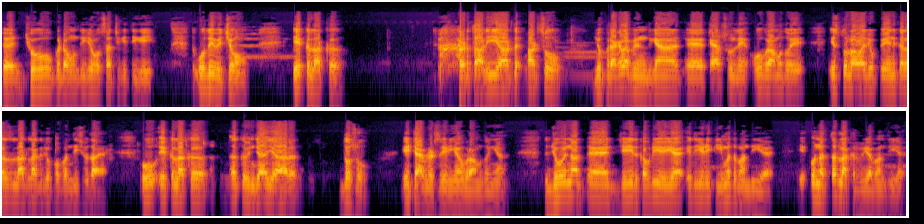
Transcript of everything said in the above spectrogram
ਤੇ ਜੋ ਗੋਡਾਊਨ ਦੀ ਜੋ ਸਰਚ ਕੀਤੀ ਗਈ, ਤੇ ਉਹਦੇ ਵਿੱਚੋਂ 1 ਲੱਖ 48800 ਤੇ 800 ਜੋ ਪ੍ਰੈਗਲਾਬਿਨ ਦੀਆਂ ਕੈਪਸੂਲ ਨੇ, ਉਹ ਬਰਾਮਦ ਹੋਏ। ਇਸ ਤੋਂ ਇਲਾਵਾ ਜੋ ਪੇਨ ਕਿਲਰਸ ਅਲੱਗ-ਅਲੱਗ ਜੋ ਪਾਬੰਦੀ ਸ਼ੁਦਾ ਹੈ, ਉਹ 1 ਲੱਖ 51200 ਇਹ ਟੈਬਲੇਟਸ ਜਿਹੜੀਆਂ ਉਹ ਬਰਾਮਦ ਹੋਈਆਂ। ਤੇ ਜੋ ਇਹਨਾਂ ਜਿਹੜੀ ਰਿਕਵਰੀ ਹੋਈ ਹੈ, ਇਹਦੀ ਜਿਹੜੀ ਕੀਮਤ ਬਣਦੀ ਹੈ, ਇਹ 69 ਲੱਖ ਰੁਪਇਆ ਬਣਦੀ ਹੈ।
